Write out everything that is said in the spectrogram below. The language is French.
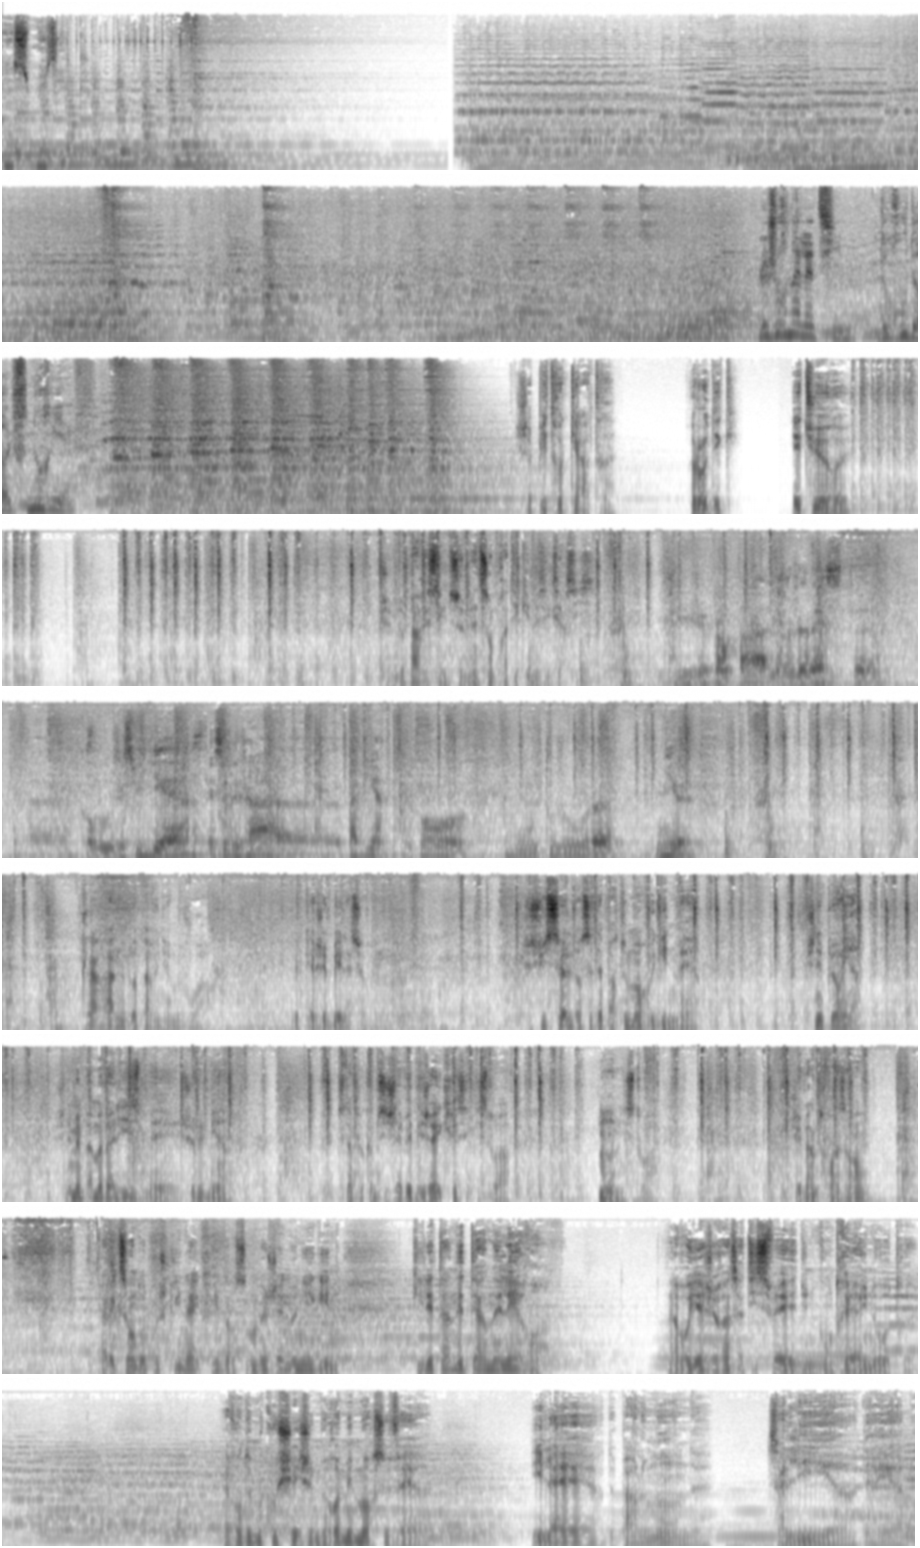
France Musique. Le journal intime de Rudolf Nureyev. Chapitre 4 Rodik, es-tu heureux? Je ne peux pas rester une semaine sans pratiquer mes exercices. Si je ne prends pas, alors je reste euh, comme je suis hier et c'est déjà euh, pas bien. Il faut toujours euh, mieux. Clara ne doit pas venir me voir. Le KGB la surveille. Je suis seul dans cet appartement rue Guinemer. Je n'ai plus rien. Je n'ai même pas ma valise, mais je vais bien. C'est un peu comme si j'avais déjà écrit cette histoire. Mon histoire. J'ai 23 ans. Alexandre Pushkin a écrit dans son Eugène Onegin qu'il est un éternel errant. Un voyageur insatisfait d'une contrée à une autre. Avant de me coucher, je me remémore ce vers. Il erre de par le monde, sa lyre derrière lui.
